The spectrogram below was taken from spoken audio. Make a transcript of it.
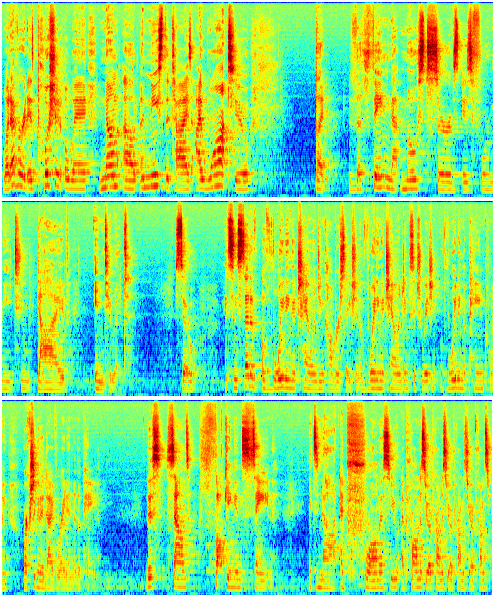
whatever it is, push it away, numb out, anesthetize. I want to. But the thing that most serves is for me to dive into it. So it's instead of avoiding a challenging conversation, avoiding a challenging situation, avoiding a pain point, we're actually to dive right into the pain. This sounds fucking insane. It's not. I promise you. I promise you. I promise you. I promise you. I promise you.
